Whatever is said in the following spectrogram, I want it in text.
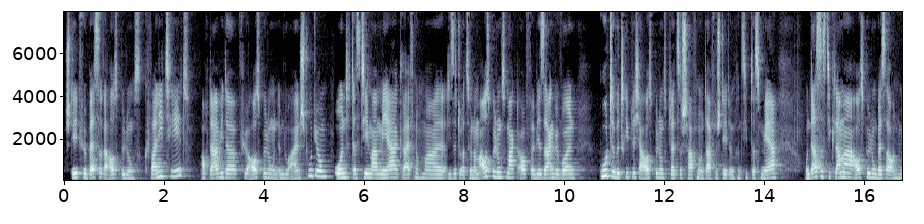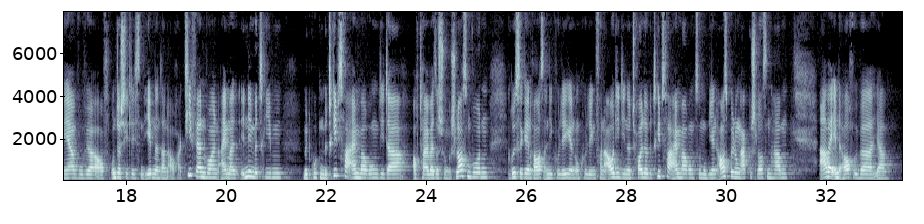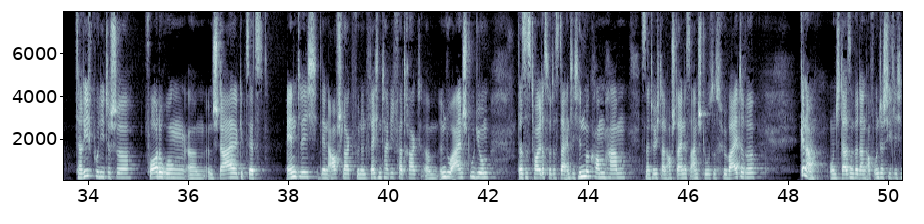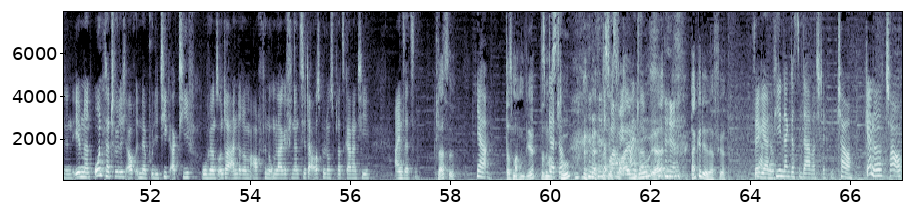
steht für bessere Ausbildungsqualität. Auch da wieder für Ausbildungen im dualen Studium. Und das Thema mehr greift nochmal die Situation am Ausbildungsmarkt auf, weil wir sagen, wir wollen gute betriebliche Ausbildungsplätze schaffen und dafür steht im Prinzip das Mehr. Und das ist die Klammer Ausbildung besser und mehr, wo wir auf unterschiedlichsten Ebenen dann auch aktiv werden wollen. Einmal in den Betrieben mit guten Betriebsvereinbarungen, die da auch teilweise schon geschlossen wurden. Grüße gehen raus an die Kolleginnen und Kollegen von Audi, die eine tolle Betriebsvereinbarung zur mobilen Ausbildung abgeschlossen haben. Aber eben auch über ja, tarifpolitische Forderungen. Ähm, Im Stahl gibt's jetzt endlich den Aufschlag für einen Flächentarifvertrag ähm, im dualen Studium. Das ist toll, dass wir das da endlich hinbekommen haben. Ist natürlich dann auch Stein des Anstoßes für weitere. Genau. Und da sind wir dann auf unterschiedlichen Ebenen und natürlich auch in der Politik aktiv, wo wir uns unter anderem auch für eine umlagefinanzierte Ausbildungsplatzgarantie einsetzen. Klasse. Ja. Das machen wir. Das Guter machst Job. du. Das, das machst vor allem du. Ja? ja. Danke dir dafür. Sehr ja, gerne. Vielen Dank, dass du da warst, Steffi. Ciao. Gerne. Ciao.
